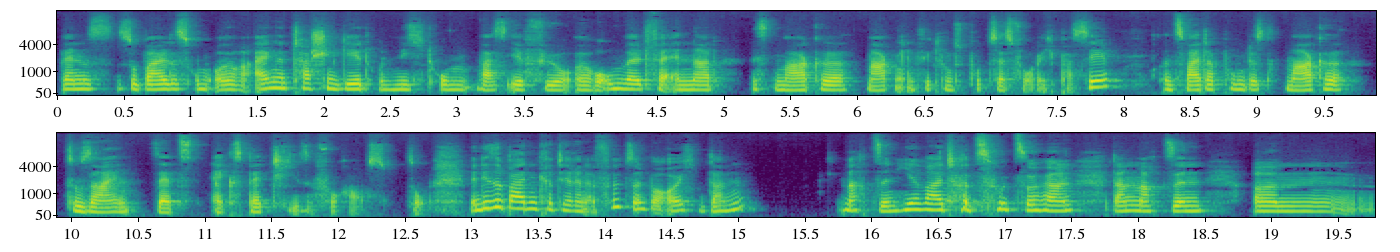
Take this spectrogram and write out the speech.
wenn es, sobald es um eure eigenen Taschen geht und nicht um, was ihr für eure Umwelt verändert, ist Marke, Markenentwicklungsprozess für euch passé. Und zweiter Punkt ist, Marke zu sein setzt Expertise voraus. So. Wenn diese beiden Kriterien erfüllt sind bei euch, dann macht Sinn, hier weiter zuzuhören. Dann macht Sinn, ähm,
